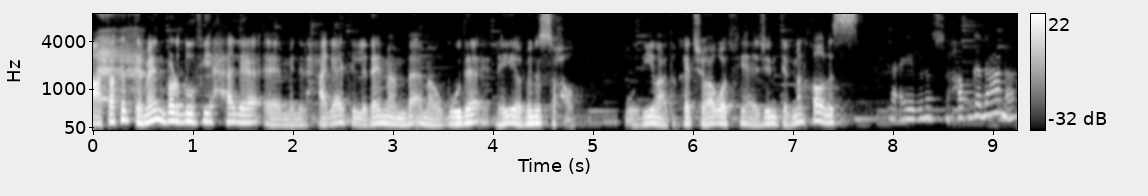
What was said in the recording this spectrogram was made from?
أعتقد كمان برضو في حاجة آه، من الحاجات اللي دايما بقى موجودة اللي هي بين الصحاب. ودي ما أعتقدش هوت فيها جنتلمان خالص. لا هي بين الصحاب جدعنة.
